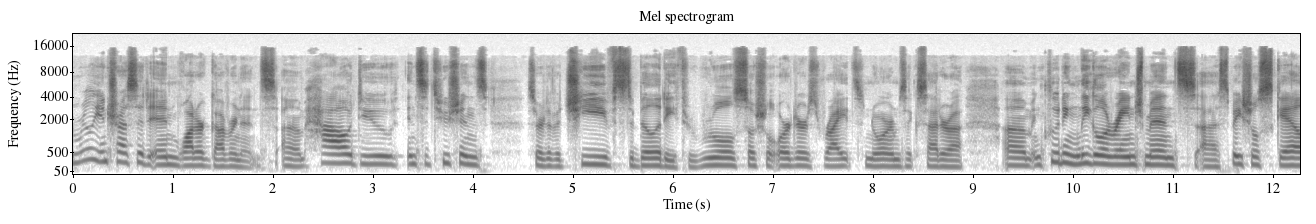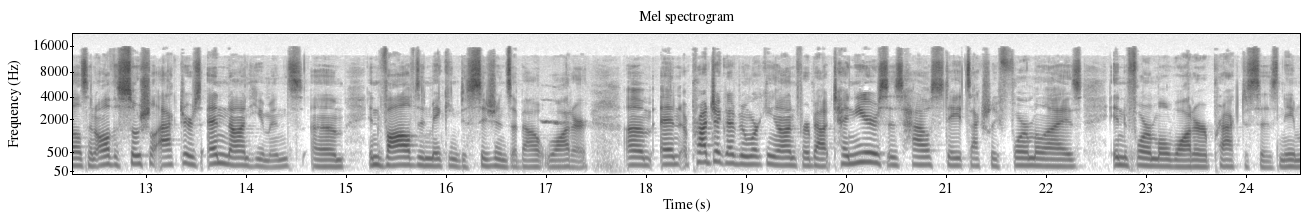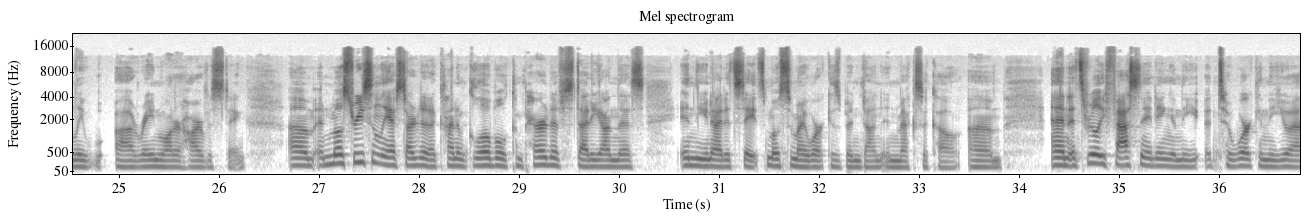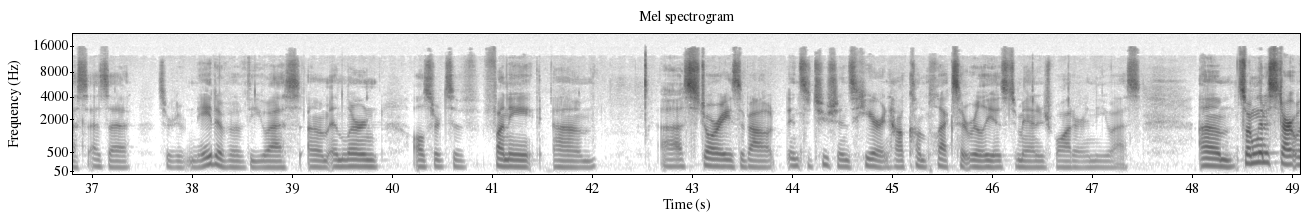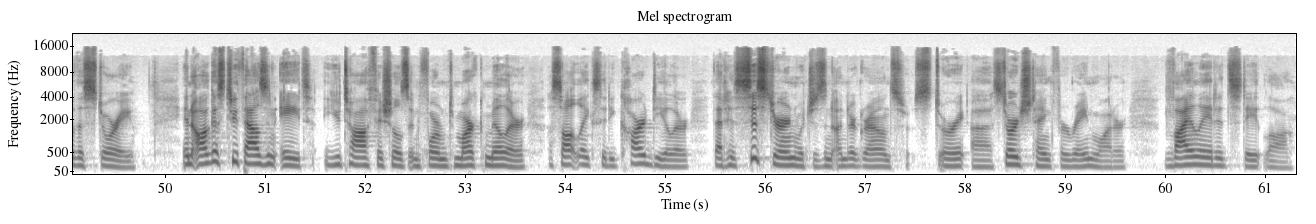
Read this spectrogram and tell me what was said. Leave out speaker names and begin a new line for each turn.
I'm really interested in water governance. Um, how do institutions sort of achieve stability through rules, social orders, rights, norms, etc., um, including legal arrangements, uh, spatial scales, and all the social actors and non-humans um, involved in making decisions about water. Um, and a project I've been working on for about 10 years is how states actually formalize informal water practices, namely uh, rainwater harvesting. Um, and most recently, I've started a kind of global comparative study on this in the United States. Most of my work has been done in Mexico. Um, and it's really fascinating in the, to work in the US as a sort of native of the US um, and learn all sorts of funny um, uh, stories about institutions here and how complex it really is to manage water in the US. Um, so I'm going to start with a story. In August 2008, Utah officials informed Mark Miller, a Salt Lake City car dealer, that his cistern, which is an underground stor uh, storage tank for rainwater, violated state law.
